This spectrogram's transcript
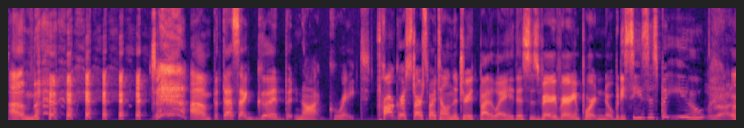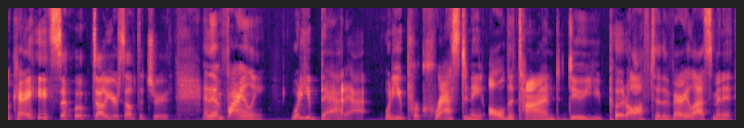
Um, um, but that's that good, but not great. Progress starts by telling the truth. By the way, this is very, very important. Nobody sees this but you. Right. Okay, so tell yourself the truth. And then finally, what are you bad at? What do you procrastinate all the time to do? You put off to the very last minute.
